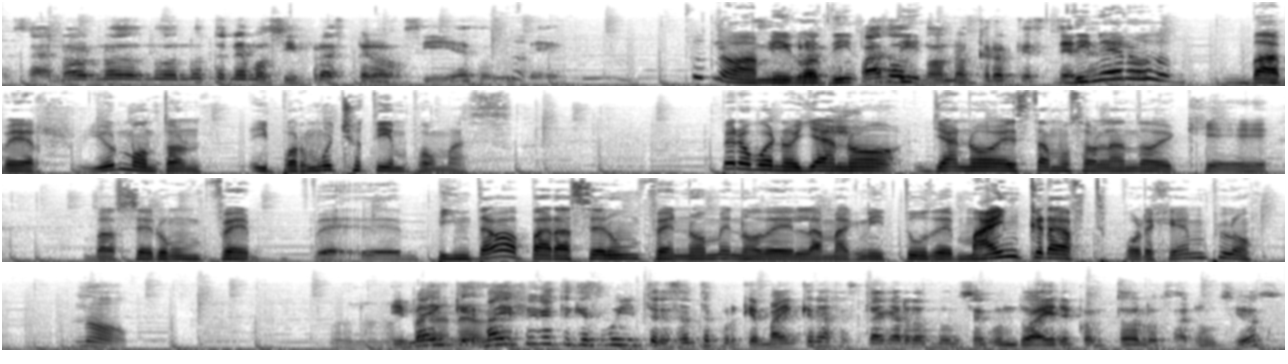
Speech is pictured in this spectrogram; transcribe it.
O sea, no, no, no, no tenemos cifras, pero sí, eso sí. Pues no, amigo. preocupados no, no creo que esté. Dinero va a haber, y un montón, y por mucho tiempo más. Pero bueno, ya no, ya no estamos hablando de que va a ser un fe eh, pintaba para ser un fenómeno de la magnitud de Minecraft, por ejemplo. No. no, no, y Minecraft, fíjate que es muy interesante porque Minecraft está agarrando un segundo aire con todos los anuncios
